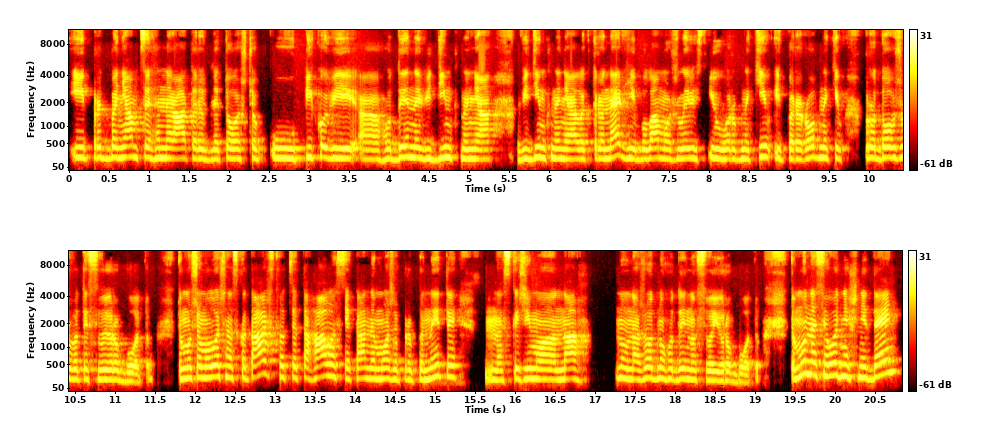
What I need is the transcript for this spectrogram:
і придбанням цих генераторів для того, щоб у пікові е, години відімкнення відімкнення електроенергії була можливість і у виробників, і переробників продовжувати свою роботу, тому що молочне скотарство це та галузь, яка не може припинити, скажімо, на ну на жодну годину свою роботу. Тому на сьогоднішній день.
